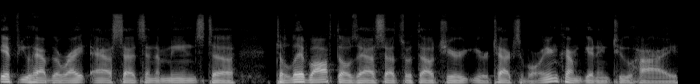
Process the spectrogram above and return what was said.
if you have the right assets and the means to to live off those assets without your, your taxable income getting too high,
